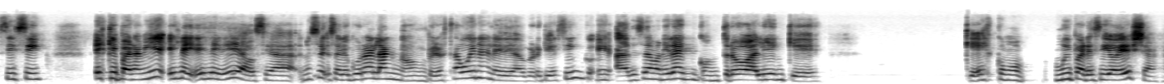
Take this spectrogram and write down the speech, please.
Sí, sí. Es que para mí es la, es la idea, o sea, no sé, se le ocurre a Langdon, pero está buena la idea, porque eh, de esa manera encontró a alguien que, que es como muy parecido a ella.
